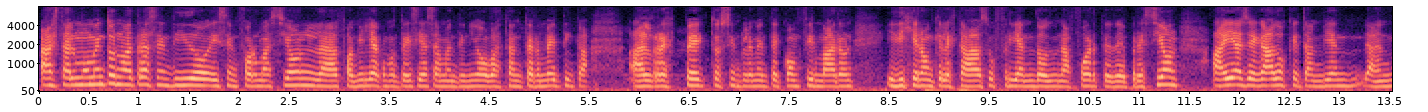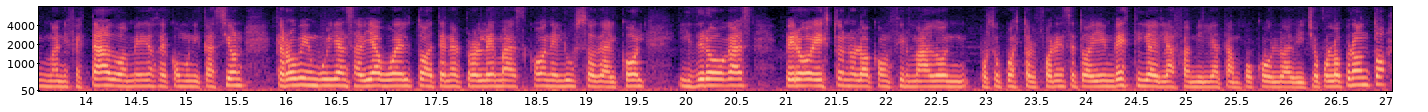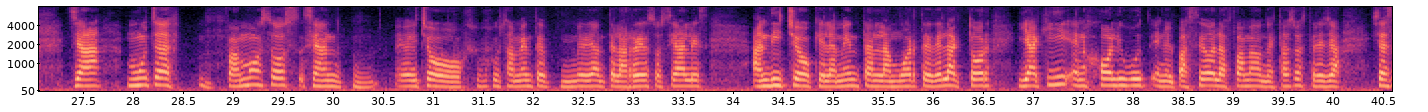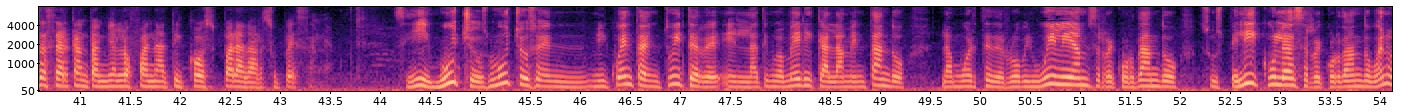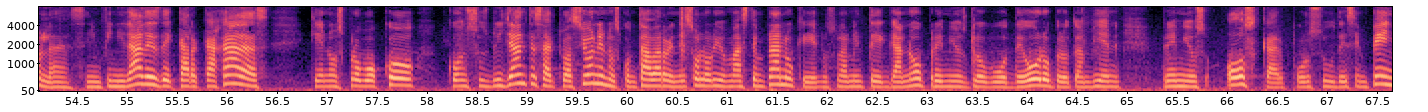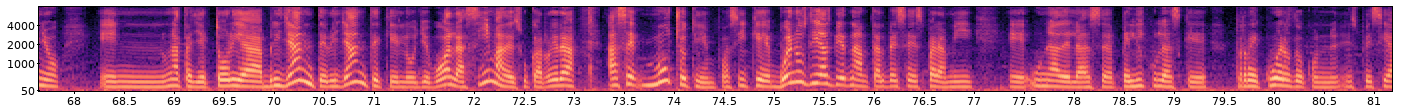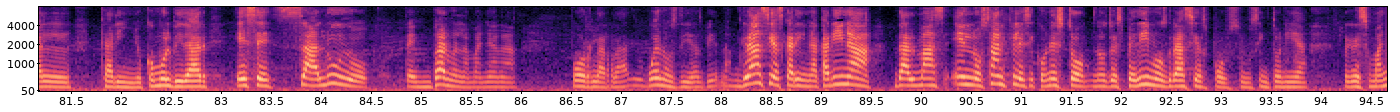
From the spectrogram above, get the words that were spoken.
Hasta el momento no ha trascendido esa información. La familia, como te decía, se ha mantenido bastante hermética al respecto. Simplemente confirmaron y dijeron que le estaba sufriendo de una fuerte depresión. Hay allegados que también han manifestado a medios de comunicación que Robin Williams había vuelto a tener problemas con el uso de alcohol y drogas pero esto no lo ha confirmado, por supuesto el forense todavía investiga y la familia tampoco lo ha dicho. Por lo pronto ya muchos famosos se han hecho justamente mediante las redes sociales han dicho que lamentan la muerte del actor y aquí en Hollywood, en el Paseo de la Fama donde está su estrella, ya se acercan también los fanáticos para dar su pésame. Sí, muchos, muchos en mi cuenta en Twitter en Latinoamérica lamentando la muerte de Robin Williams, recordando sus películas, recordando, bueno, las infinidades de carcajadas que nos provocó con sus brillantes actuaciones. Nos contaba René Solorio más temprano que no solamente ganó premios Globo de Oro, pero también premios Oscar por su desempeño en una trayectoria brillante, brillante, que lo llevó a la cima de su carrera hace mucho tiempo. Así que Buenos días Vietnam tal vez es para mí eh, una de las eh, películas que recuerdo con especial cariño. ¿Cómo olvidar ese saludo temprano en la mañana? por la radio. Buenos días, Vietnam. Gracias, Karina. Karina Dalmas en Los Ángeles y con esto nos despedimos. Gracias por su sintonía. Regreso mañana.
